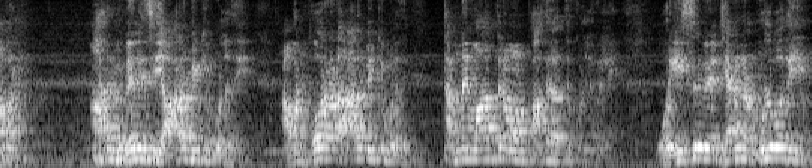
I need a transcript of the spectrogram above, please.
அவன் ஆரம்பி வேலை செய்ய ஆரம்பிக்கும் பொழுது அவன் போராட ஆரம்பிக்கும் பொழுது தன்னை மாத்திரம் அவன் பாதுகாத்துக் கொள்ளவில்லை. ஒரு இஸ்ரேல் ஜனங்கள் முழுவதையும்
